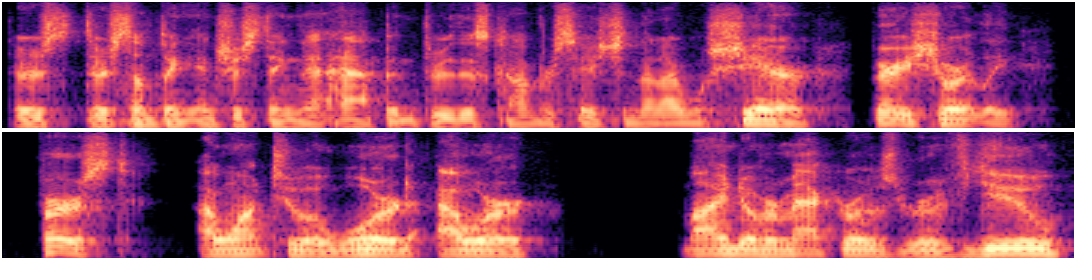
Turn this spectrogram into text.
there's there's something interesting that happened through this conversation that I will share very shortly. First, I want to award our Mind Over Macros review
